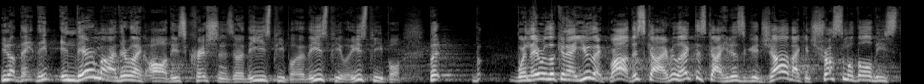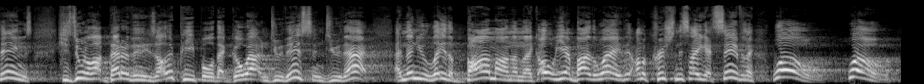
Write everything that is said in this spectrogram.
you know, they, they, in their mind, they're like, oh, these Christians are these people, are these people, these people. But, but when they were looking at you, like, wow, this guy, I really like this guy. He does a good job. I can trust him with all these things. He's doing a lot better than these other people that go out and do this and do that. And then you lay the bomb on them, like, oh, yeah, and by the way, I'm a Christian. This is how you get saved. It's like, whoa, whoa,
